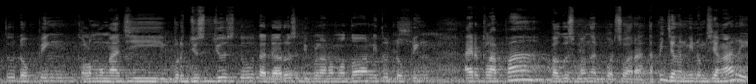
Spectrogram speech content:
Itu doping kalau mau ngaji berjus-jus tuh tadarus di bulan Ramadan itu doping air kelapa bagus banget buat suara. Tapi jangan minum siang hari.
